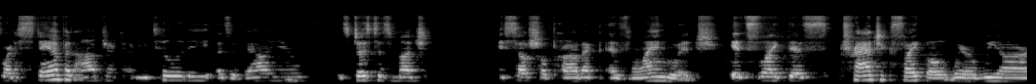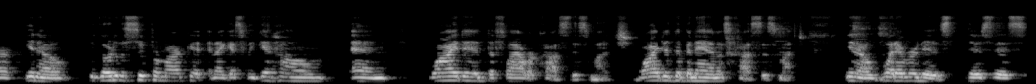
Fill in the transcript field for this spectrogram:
For to stamp an object of utility as a value is just as much a social product as language. It's like this tragic cycle where we are, you know, we go to the supermarket and I guess we get home and why did the flour cost this much? Why did the bananas cost this much? You know, whatever it is, there's this,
